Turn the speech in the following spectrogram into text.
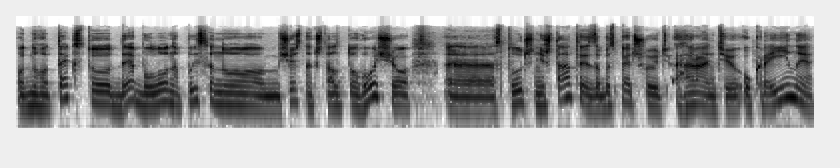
одного тексту, де було написано щось на кшталт того, що Сполучені Штати забезпечують гарантію України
